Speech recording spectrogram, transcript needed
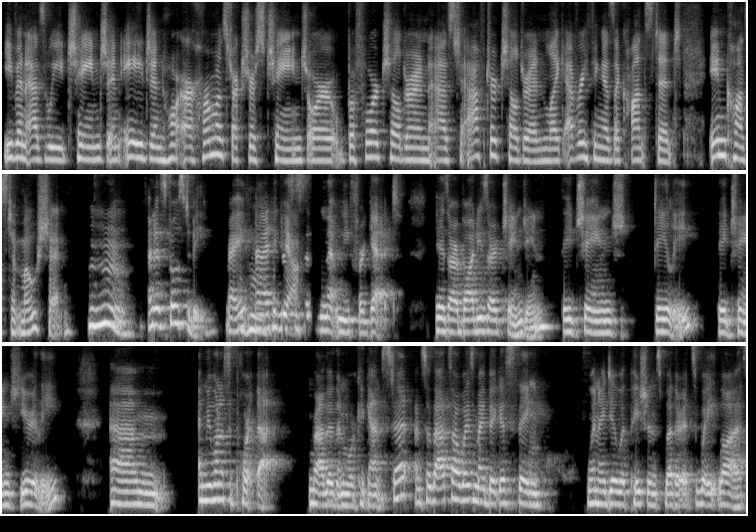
even as we change in age and ho- our hormone structures change, or before children as to after children, like everything is a constant, in constant motion. Mm-hmm. And it's supposed to be, right? Mm-hmm. And I think this yeah. is something that we forget is our bodies are changing. They change daily, they change yearly. Um, and we want to support that rather than work against it. And so that's always my biggest thing when I deal with patients, whether it's weight loss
